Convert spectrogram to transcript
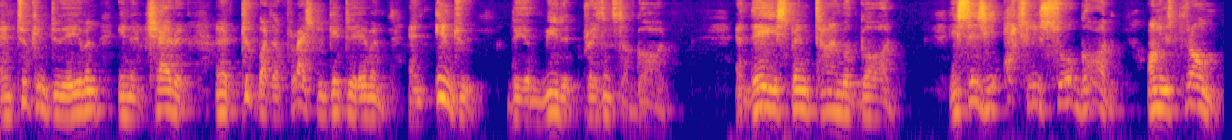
and took him to heaven in a chariot, and it took but a flash to get to heaven and into the immediate presence of God. And there he spent time with God. He says he actually saw God on his throne,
